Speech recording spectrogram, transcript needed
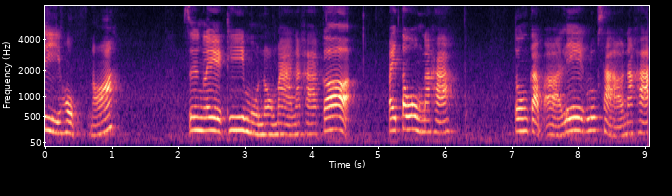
46 เนาะซึ่งเลขที่หมุนออกมานะคะ ก็ไปตรงนะคะ ตรงกับอ่าเลขลูกสาวนะคะ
